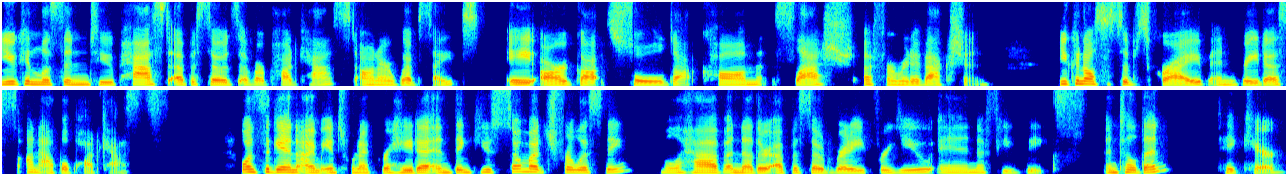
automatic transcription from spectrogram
You can listen to past episodes of our podcast on our website, argotsoul.com slash affirmative action. You can also subscribe and rate us on Apple Podcasts. Once again, I'm Antoinette Grajeda, and thank you so much for listening. We'll have another episode ready for you in a few weeks. Until then, take care.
